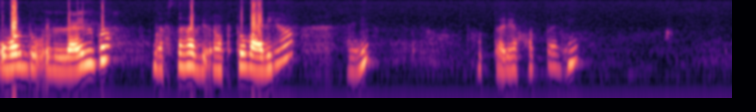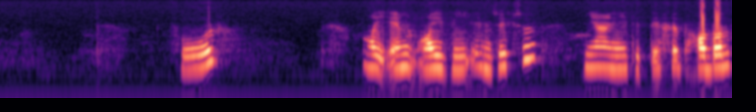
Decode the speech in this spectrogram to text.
وبرده العلبة نفسها بيبقى مكتوب عليها اهي. حط عليها خط اهي. for IM IV injection يعني تتاخد عضل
